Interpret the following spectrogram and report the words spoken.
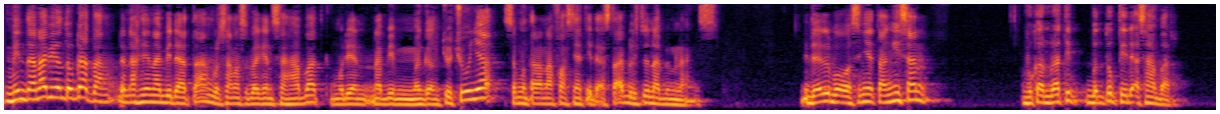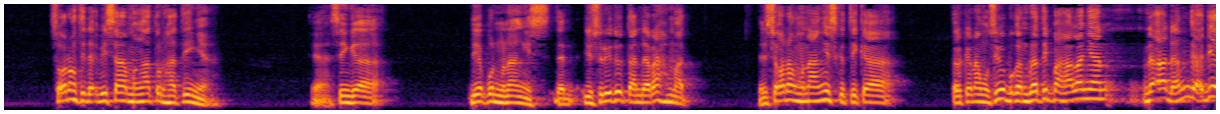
minta Nabi untuk datang dan akhirnya Nabi datang bersama sebagian sahabat. Kemudian Nabi memegang cucunya sementara nafasnya tidak stabil itu Nabi menangis. Ini dalil bahwasanya tangisan bukan berarti bentuk tidak sabar. Seorang tidak bisa mengatur hatinya. Ya, sehingga dia pun menangis dan justru itu tanda rahmat. Jadi seorang menangis ketika terkena musibah bukan berarti pahalanya tidak ada, enggak, dia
